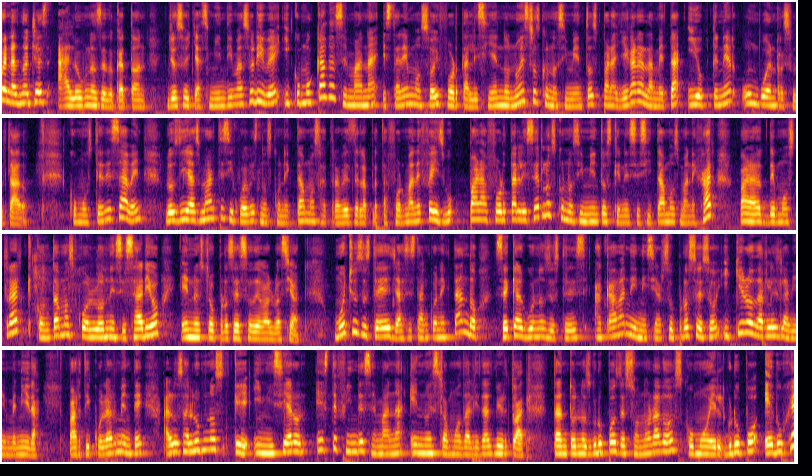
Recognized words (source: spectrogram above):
buenas noches, alumnos de Educatón. Yo soy Yasmín Dimas Uribe y como cada semana estaremos hoy fortaleciendo nuestros conocimientos para llegar a la meta y obtener un buen resultado. Como ustedes saben, los días martes y jueves nos conectamos a través de la plataforma de Facebook para fortalecer los conocimientos que necesitamos manejar para demostrar que contamos con lo necesario en nuestro proceso de evaluación. Muchos de ustedes ya se están conectando. Sé que algunos de ustedes acaban de iniciar su proceso y quiero darles la bienvenida bienvenida, particularmente a los alumnos que iniciaron este fin de semana en nuestra modalidad virtual, tanto en los grupos de Sonora 2 como el grupo EduG.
